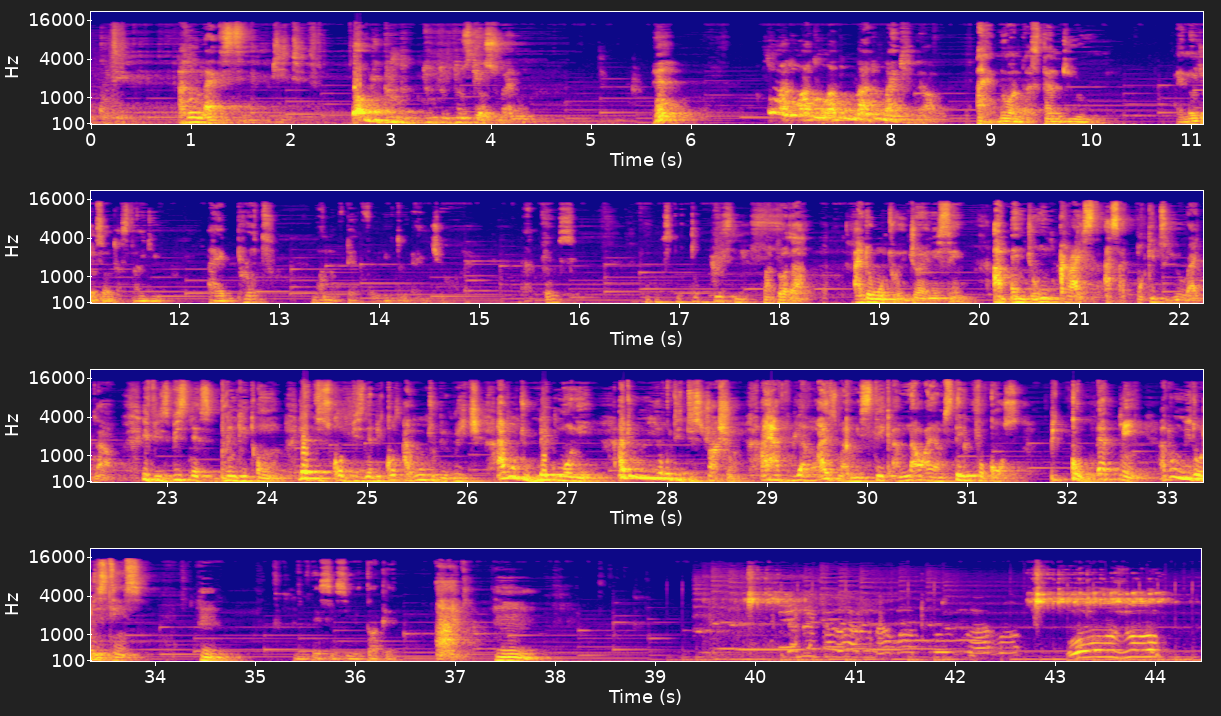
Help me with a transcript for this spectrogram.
Okote, I don't like this thing that you did. Why would you do, do, those girls to my room? Eh? No, I don't, I don't, I don't, I don't like it now. I don't understand you. I know just understand you. I brought one of them for you to enjoy. And also, My brother, I don't want to enjoy anything. I'm enjoying Christ as I'm talking to you right now. If it's business, bring it on. Let's call business because I want to be rich. I want to make money. I don't need all the distraction. I have realized my mistake and now I am staying focused. Pico, help me. I don't need all these things. Hmm. This is you talking. Ah. Hmm.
